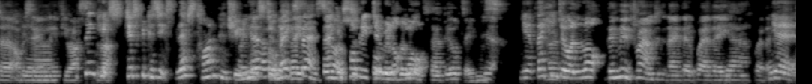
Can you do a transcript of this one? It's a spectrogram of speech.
uh, obviously Yeah. only if you ask. I ask. think that. it's just because it's less time consuming. Yeah, They're still- it makes sense. they They can probably do a lot a lot more. of their buildings Yeah. yeah, they can Uh, do a lot. they moved around, didn't they? they where they yeah where they Yeah.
